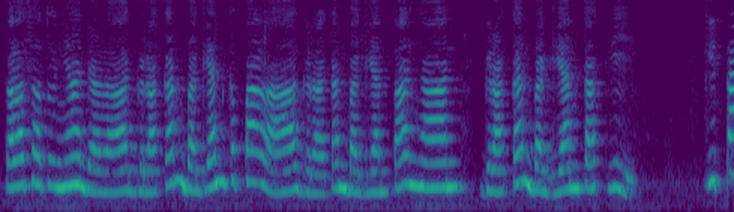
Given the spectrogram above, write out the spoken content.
Salah satunya adalah gerakan bagian kepala, gerakan bagian tangan, gerakan bagian kaki. Kita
